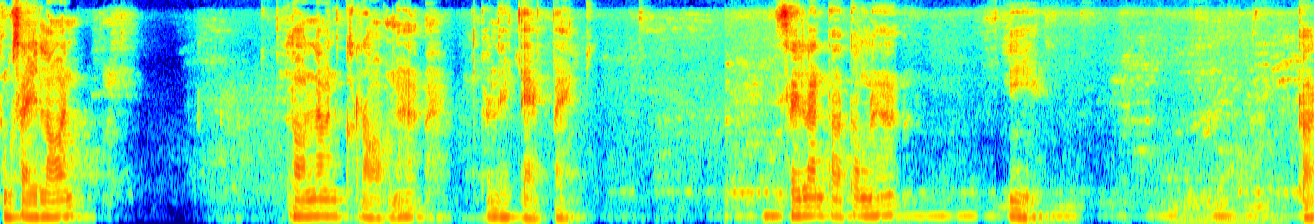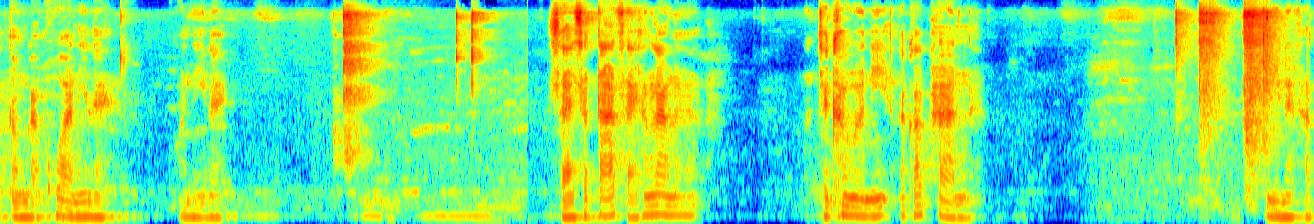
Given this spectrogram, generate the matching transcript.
สงสัยร้อน ร้อนแล้วมันกรอบนะฮะก็เลยแตกไป ใส่ลันต่อตรงนะฮะ นี่ ต่อตรงกับขั้วนี้เลยขั้วนี้เลย สายสตาร์ทสายข้างล่างนะฮะมันจะเข้ามานี้แล้วก็ผ่าน นี่นะครับ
